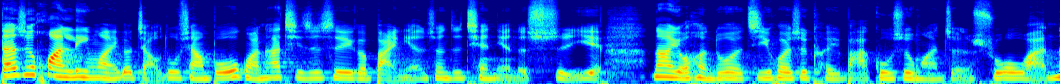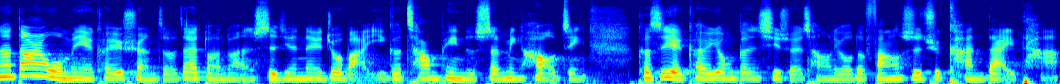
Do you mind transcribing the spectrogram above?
但是换另外一个角度想，博物馆它其实是一个百年甚至千年的事业，那有很多的机会是可以把故事完整说完。那当然，我们也可以选择在短短时间内就把一个藏品的生命耗尽，可是也可以用更细水长流的方式去看待它。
